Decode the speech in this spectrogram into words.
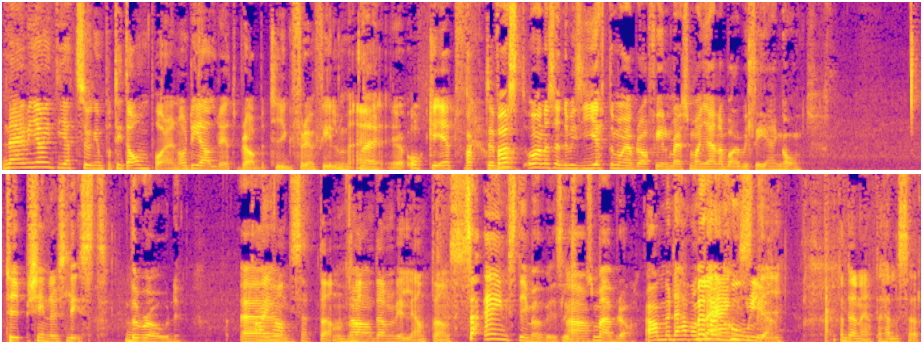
nej men jag är inte jättesugen på att titta om på den och det är aldrig ett bra betyg för en film. Eh, Nej. Och ett faktum, Fast å andra sidan, det finns jättemånga bra filmer som man gärna bara vill se en gång. typ Schindler's list. The Road. Ja, jag har Eh, inte sett den, ja. men den vill jag inte ens. Så angsty movies liksom, Ja. som är bra. Ja men det här var inte Melancholia. angsty. Men Den har jag inte heller sett.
